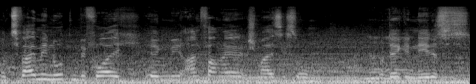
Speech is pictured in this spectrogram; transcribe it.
und zwei Minuten bevor ich irgendwie anfange, schmeiße ich es um. Und denke, nee, das,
